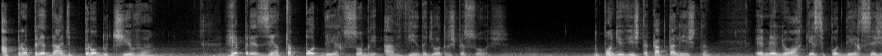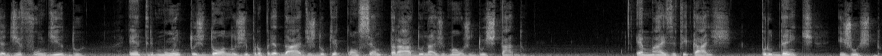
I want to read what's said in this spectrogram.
a propriedade produtiva representa poder sobre a vida de outras pessoas. Do ponto de vista capitalista, é melhor que esse poder seja difundido entre muitos donos de propriedades do que concentrado nas mãos do Estado. É mais eficaz, prudente e justo.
